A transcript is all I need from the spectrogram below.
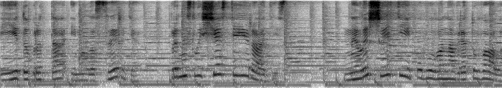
Її доброта і милосердя принесли щастя і радість не лише тій, кого вона врятувала,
